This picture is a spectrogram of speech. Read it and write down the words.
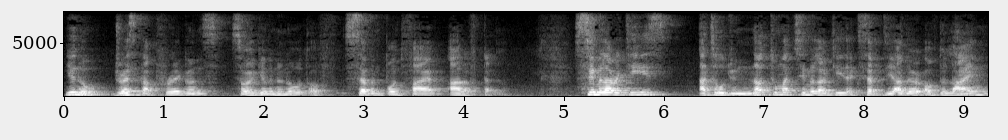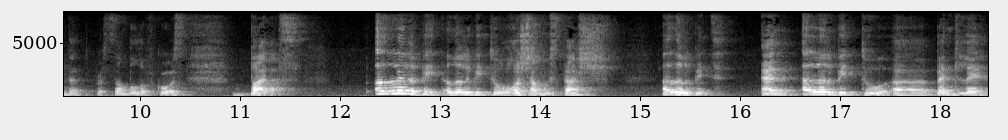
you know, dressed up fragrance. So I give given a note of 7.5 out of 10. Similarities, I told you not too much similarities except the other of the line that resemble, of course. But a little bit, a little bit to Rochas Moustache, a little bit, and a little bit to uh, Bentley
